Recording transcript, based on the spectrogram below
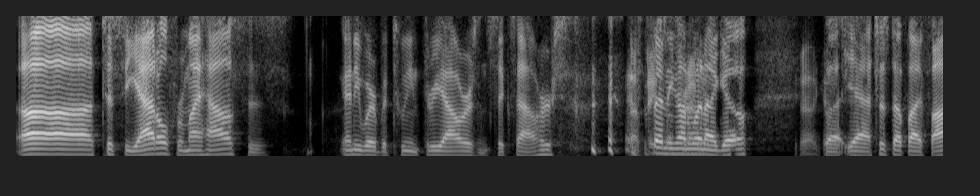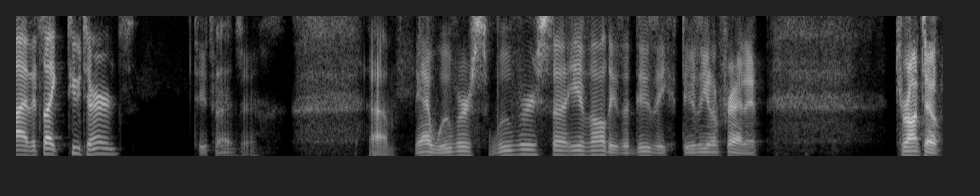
Uh, to Seattle from my house is anywhere between three hours and six hours, depending on, on when I go. Yeah, but yeah, just up by five. It's like two turns. Two turns. But, yeah. Um, yeah, Woovers, Woovers, uh, a doozy, doozy on a Friday. Toronto,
